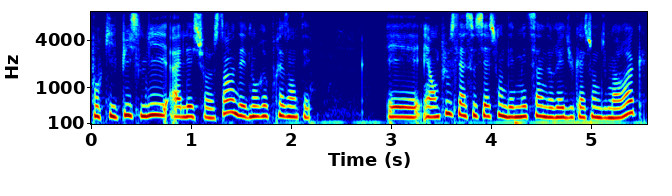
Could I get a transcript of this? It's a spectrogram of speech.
pour qu'il puisse, lui, aller sur le stand et nous représenter. Et, et en plus, l'association des médecins de rééducation du Maroc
